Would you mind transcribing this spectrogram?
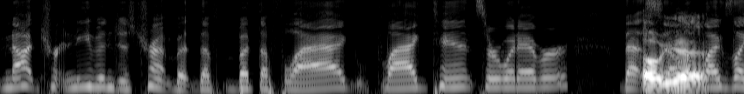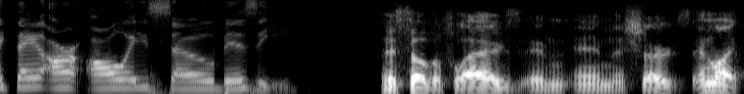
not Trump, even just Trump, but the but the flag flag tents or whatever that oh, sell yeah. flags. Like they are always so busy. They sell the flags and and the shirts and like.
